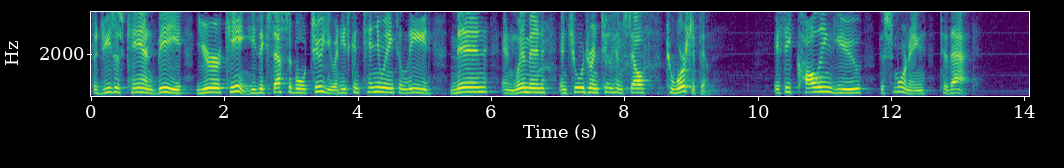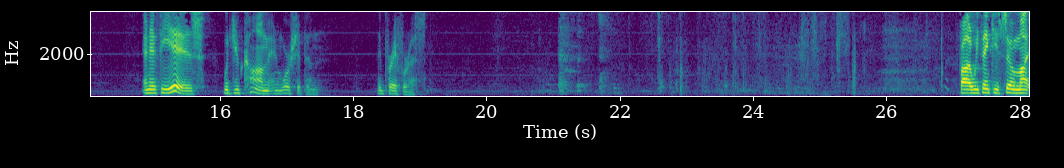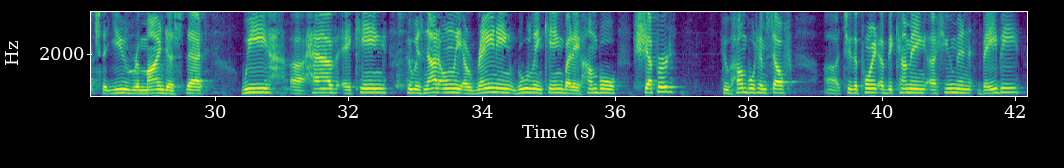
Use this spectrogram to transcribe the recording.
So Jesus can be your king. He's accessible to you, and he's continuing to lead men and women and children to himself to worship him. Is he calling you this morning to that? And if he is, would you come and worship him? Let me pray for us. Father, we thank you so much that you remind us that we uh, have a king who is not only a reigning, ruling king, but a humble shepherd who humbled himself uh, to the point of becoming a human baby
